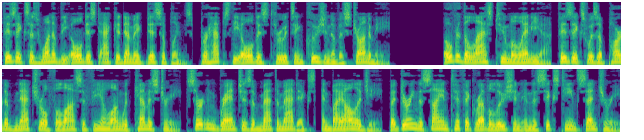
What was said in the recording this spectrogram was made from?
Physics is one of the oldest academic disciplines, perhaps the oldest through its inclusion of astronomy. Over the last two millennia, physics was a part of natural philosophy along with chemistry, certain branches of mathematics, and biology, but during the scientific revolution in the 16th century,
